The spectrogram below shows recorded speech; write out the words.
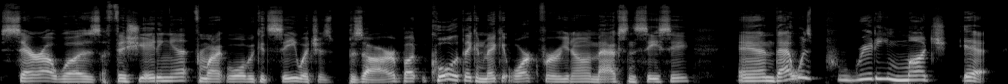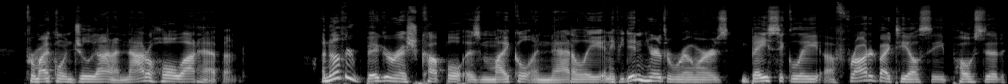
Sarah was officiating it from what, what we could see, which is bizarre, but cool that they can make it work for, you know, Max and Cece. And that was pretty much it for Michael and Juliana. Not a whole lot happened. Another biggerish couple is Michael and Natalie. And if you didn't hear the rumors, basically, uh, Frauded by TLC posted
